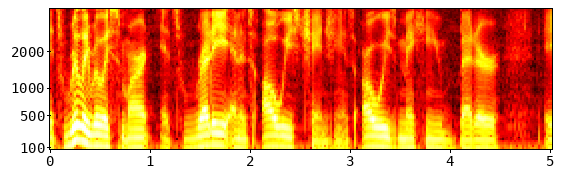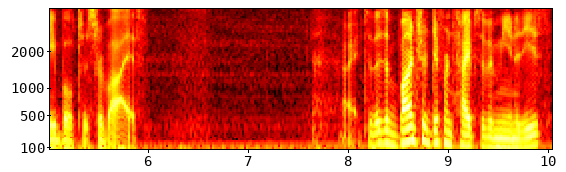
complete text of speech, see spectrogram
It's really, really smart. It's ready and it's always changing. It's always making you better able to survive. All right, so there's a bunch of different types of immunities.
